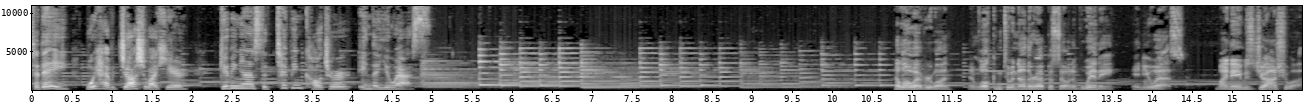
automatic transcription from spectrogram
Today, we have Joshua here giving us the tipping culture in the US. Hello, everyone, and welcome to another episode of Winnie in US. My name is Joshua,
